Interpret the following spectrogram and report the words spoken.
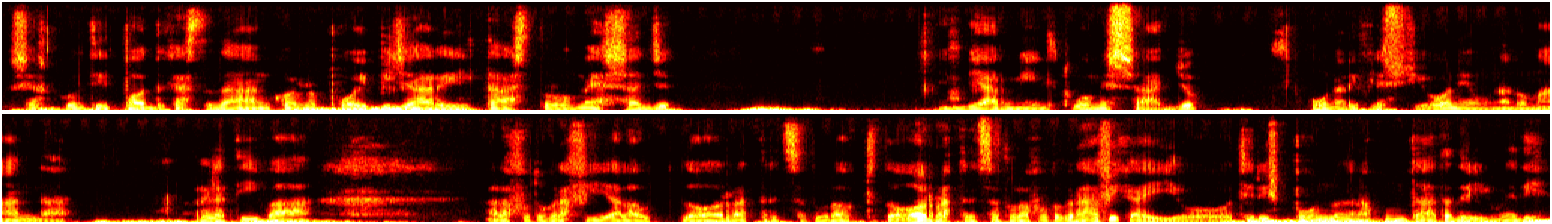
se ascolti il podcast da Anchor, puoi pigiare il tasto message, inviarmi il tuo messaggio, una riflessione, una domanda, relativa alla fotografia, all'outdoor, attrezzatura outdoor, attrezzatura fotografica io ti rispondo nella puntata del lunedì.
